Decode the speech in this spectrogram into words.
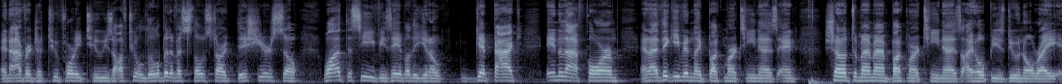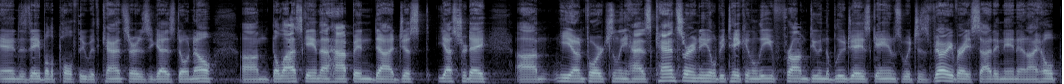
an average of 242. He's off to a little bit of a slow start this year. So we'll have to see if he's able to, you know, get back into that form. And I think even like Buck Martinez and shout out to my man Buck Martinez. I hope he's doing all right and is able to pull through with cancer. As you guys don't know, um, the last game that happened uh, just yesterday, um, he unfortunately has cancer and he'll be taking a leave from doing the Blue Jays games, which is very, very saddening. And I hope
